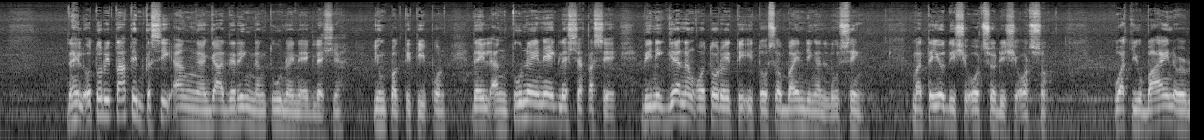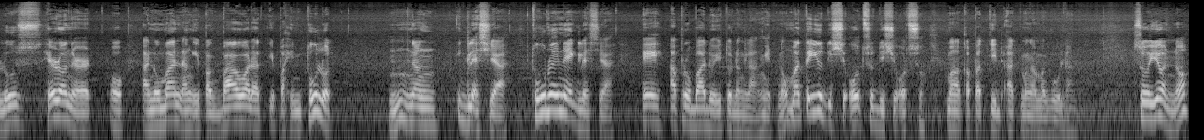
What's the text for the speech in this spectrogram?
Dahil authoritative kasi ang uh, gathering ng tunay na iglesia. Yung pagtitipon. Dahil ang tunay na iglesia kasi, binigyan ng authority ito sa binding and loosing. Mateo 18.18 What you bind or loose here on earth, o anuman ang ipagbawal at ipahintulot hmm, ng iglesia, tunay na iglesia, eh, aprobado ito ng langit. No? Mateo 18.18 mga kapatid at mga magulang. So, yon no?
